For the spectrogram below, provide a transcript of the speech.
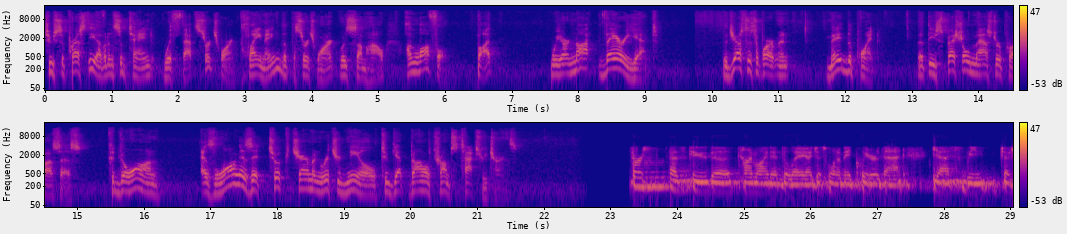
to suppress the evidence obtained with that search warrant, claiming that the search warrant was somehow unlawful. But we are not there yet. The Justice Department made the point that the special master process could go on as long as it took Chairman Richard Neal to get Donald Trump's tax returns? First, as to the timeline and delay, I just want to make clear that yes, we Judge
